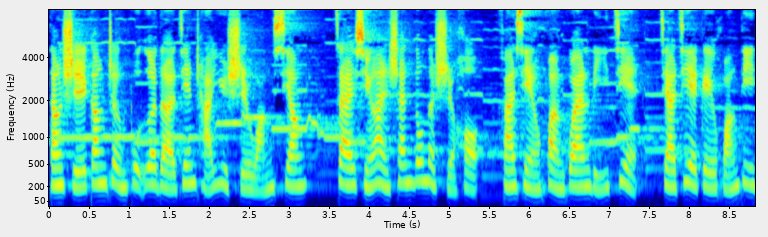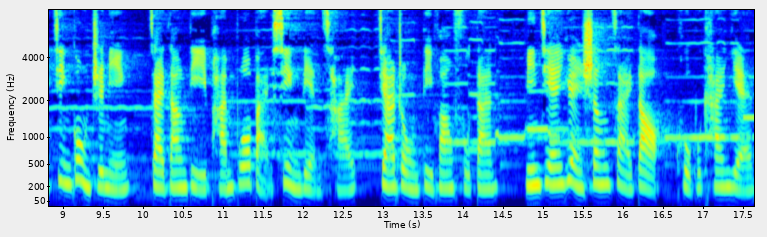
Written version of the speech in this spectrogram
当时刚正不阿的监察御史王襄，在巡按山东的时候，发现宦官离间假借给皇帝进贡之名，在当地盘剥百姓敛财，加重地方负担，民间怨声载道，苦不堪言。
